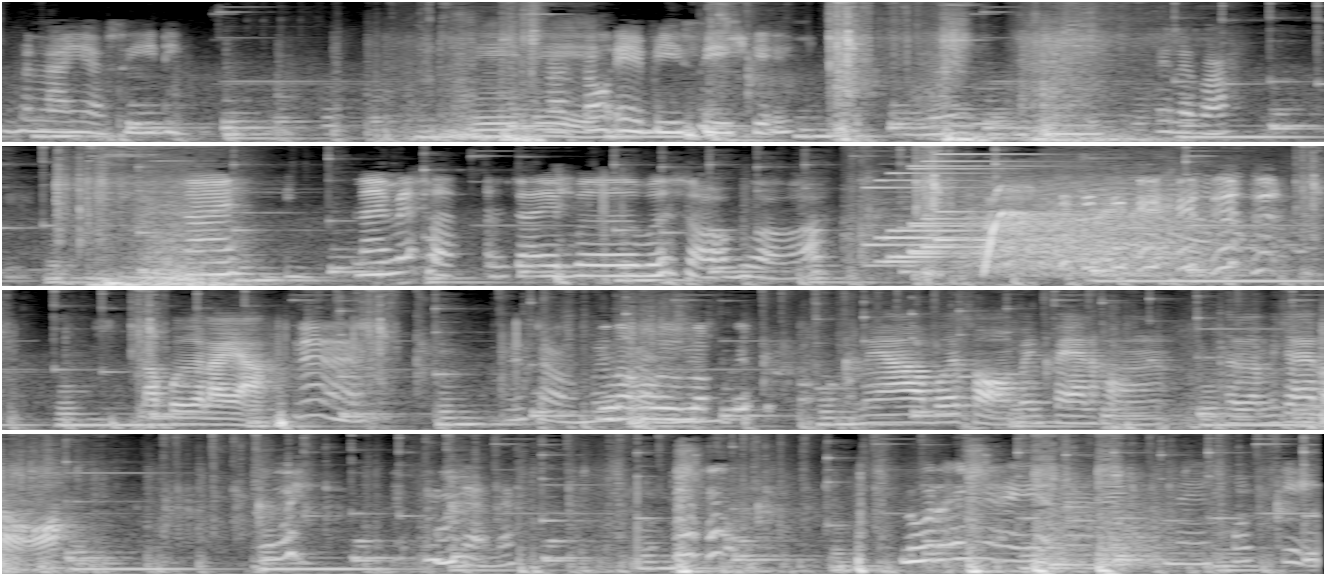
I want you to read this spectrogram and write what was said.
ไม่เป็นไรอย่าซีดิดีดีเราต้อง A B C K อะไรวะนาย นายไม่สนใจเบอร์เบอร์สองเหรอ เราเบอร์อะไรอะ น่าเบอร์สองเบอร์สองเราไม่เอาเบอร์สองเป็นแฟนของเธอไม่ใช่หรอ อุ้ยรู้แล้วนะรู้ได้ไงอะนายนายโคตรเก่ง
